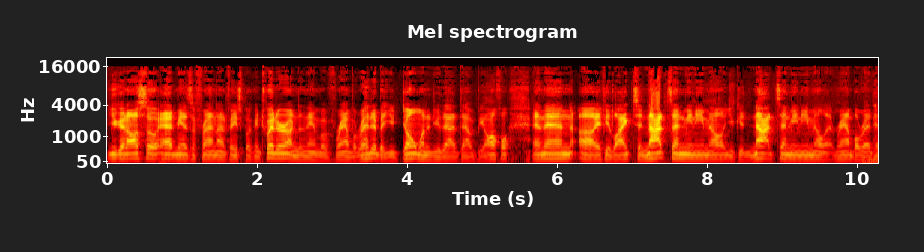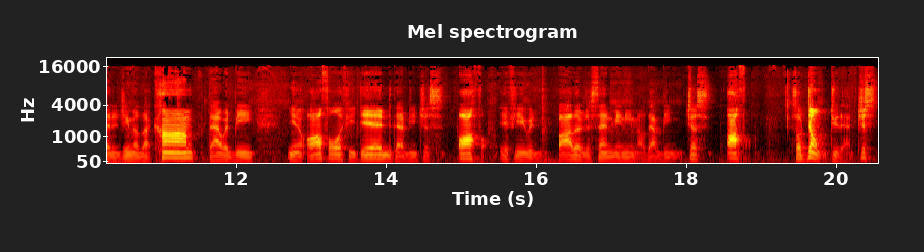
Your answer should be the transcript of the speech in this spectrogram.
You can also add me as a friend on Facebook and Twitter under the name of Ramble Redhead, but you don't want to do that. That would be awful. And then uh, if you'd like to not send me an email, you could not send me an email at rambleredhead at gmail.com. That would be, you know, awful if you did. That'd be just awful if you would bother to send me an email. That would be just awful. So don't do that. Just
